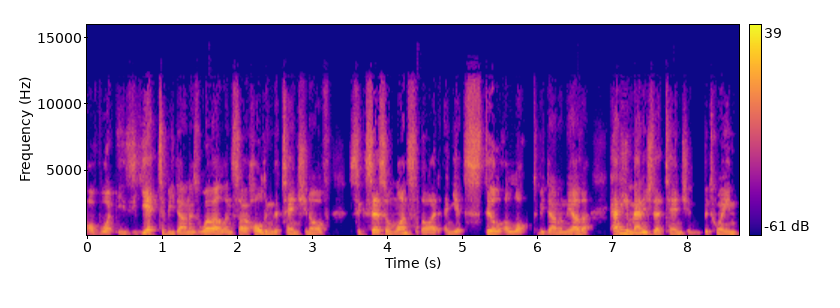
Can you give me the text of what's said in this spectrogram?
of what is yet to be done as well. And so holding the tension of success on one side and yet still a lot to be done on the other. How do you manage that tension between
